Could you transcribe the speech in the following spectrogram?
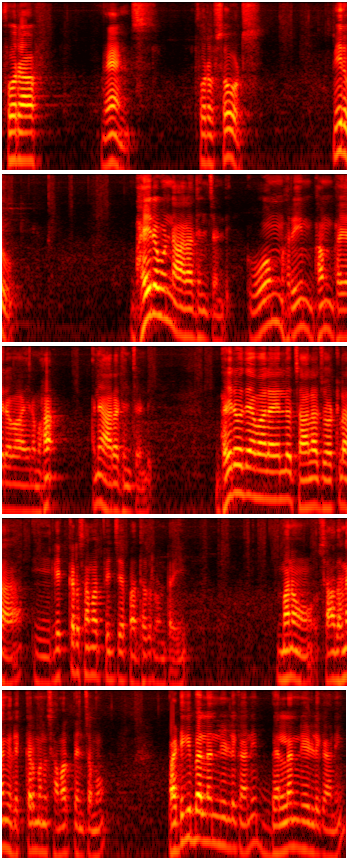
Four of wands four of swords మీరు భైరవుణ్ణి ఆరాధించండి. ఓం హ్రీం భం భైరవాయ నమ అని ఆరాధించండి. భైరవ దేవాలయాల్లో చాలా చోట్ల ఈ లిక్కర్ సమర్పించే పద్ధతులు ఉంటాయి. మనం సాధారణంగా లిక్కర్ మనం సమర్పించము. పటికి బెల్లం నీళ్ళు కానీ బెల్లం నీళ్ళు కానీ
